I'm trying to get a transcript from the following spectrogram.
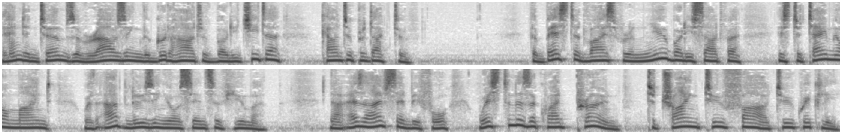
and in terms of rousing the good heart of bodhicitta, counterproductive. The best advice for a new bodhisattva is to tame your mind without losing your sense of humor. Now, as I've said before, Westerners are quite prone to trying too far too quickly.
